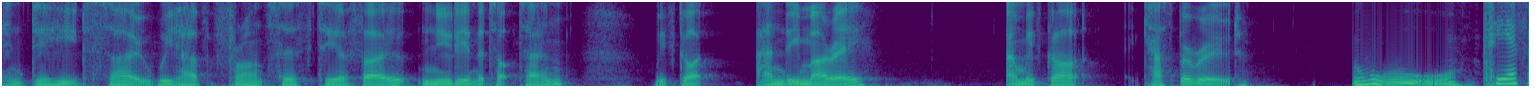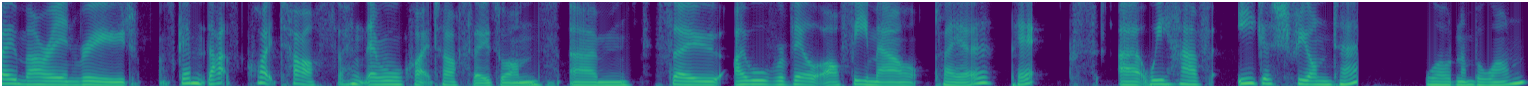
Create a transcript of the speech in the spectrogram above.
Indeed. So we have Frances Tiafoe, newly in the top 10. We've got Andy Murray. And we've got Casper Ruud. Ooh, Tiafoe Murray and Ruud. That's, going, that's quite tough. I think they're all quite tough, those ones. Um, so I will reveal our female player picks. Uh, we have Iga Swiatek, world number one.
